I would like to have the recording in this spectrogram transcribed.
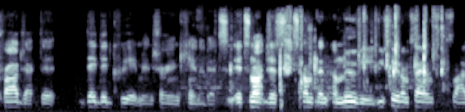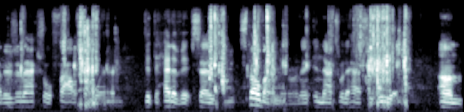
project that they did create Manchurian candidates. It's not just something a movie. You see what I'm saying? Sly, there's an actual file somewhere that the head of it says Spellbinder on it, and that's what it has to do with. Um,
